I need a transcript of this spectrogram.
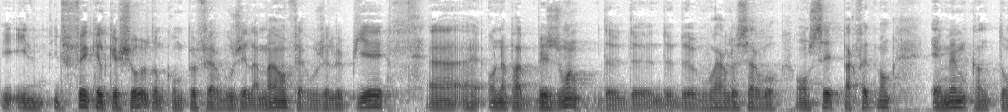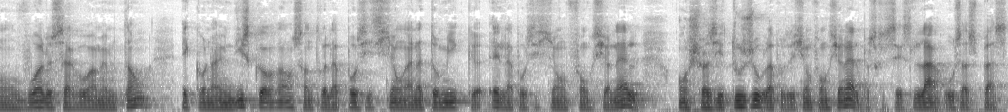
il, fait quelque chose, donc on peut faire bouger la main, faire bouger le pied, euh, on n'a pas besoin de, de, voir le cerveau, on sait parfaitement, et même quand on voit le cerveau en même temps, et qu'on a une discordance entre la position anatomique et la position fonctionnelle, on choisit toujours la position fonctionnelle parce que c'est là où ça se passe.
